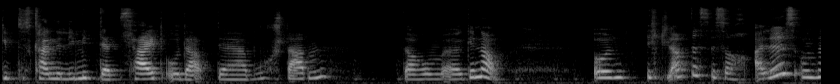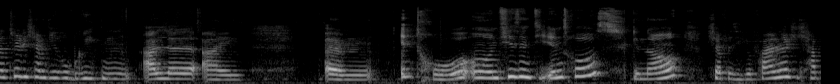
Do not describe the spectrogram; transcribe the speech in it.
gibt es keine Limit der Zeit oder der Buchstaben. Darum, äh, genau. Und ich glaube, das ist auch alles. Und natürlich haben die Rubriken alle ein ähm, Intro. Und hier sind die Intros. Genau. Ich hoffe, sie gefallen euch. Ich habe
